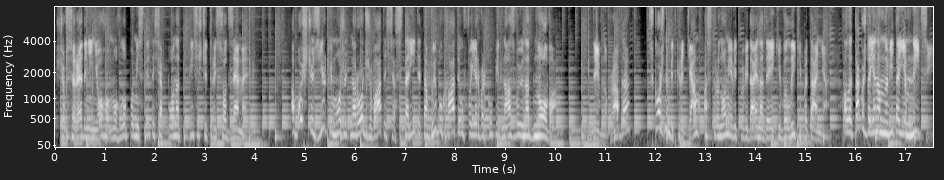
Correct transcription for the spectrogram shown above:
що всередині нього могло б поміститися понад 1300 земель? Або що зірки можуть народжуватися, старіти та вибухати у феєрверку під назвою Наднова? Дивно, правда? З кожним відкриттям астрономія відповідає на деякі великі питання, але також дає нам нові таємниці.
